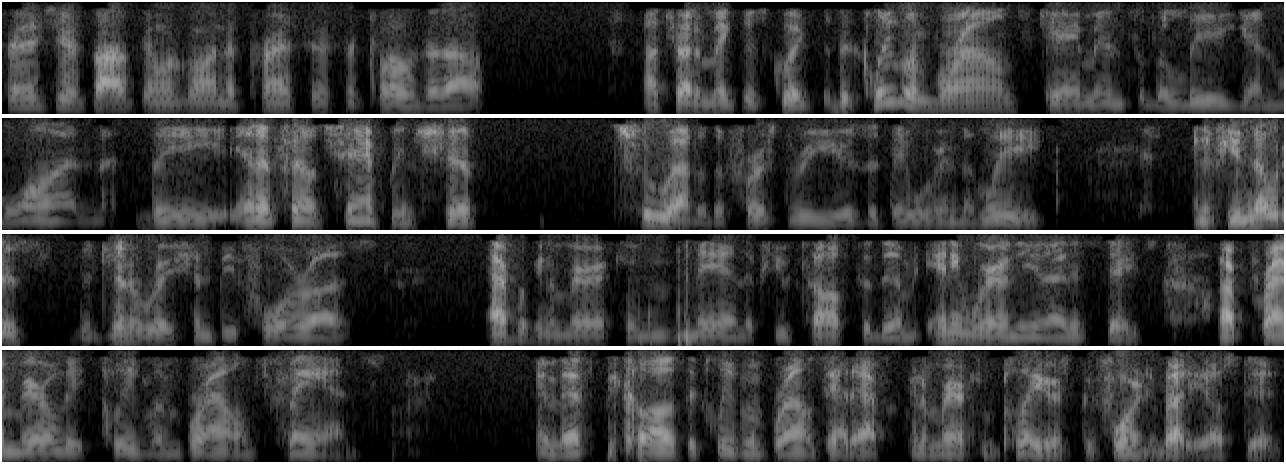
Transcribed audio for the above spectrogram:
finish your thought, then we're going to Princess to close it out. I'll try to make this quick. The Cleveland Browns came into the league and won the NFL championship two out of the first three years that they were in the league. And if you notice, the generation before us, African American men, if you talk to them anywhere in the United States, are primarily Cleveland Browns fans. And that's because the Cleveland Browns had African American players before anybody else did.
